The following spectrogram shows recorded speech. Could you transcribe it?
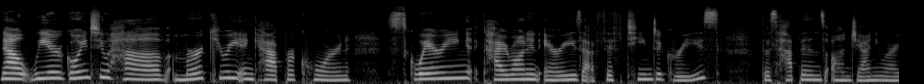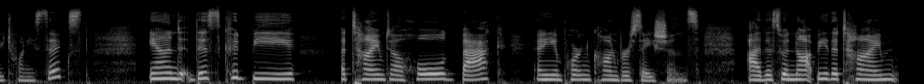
Now, we are going to have Mercury in Capricorn squaring Chiron in Aries at 15 degrees. This happens on January 26th. And this could be a time to hold back any important conversations. Uh, this would not be the time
